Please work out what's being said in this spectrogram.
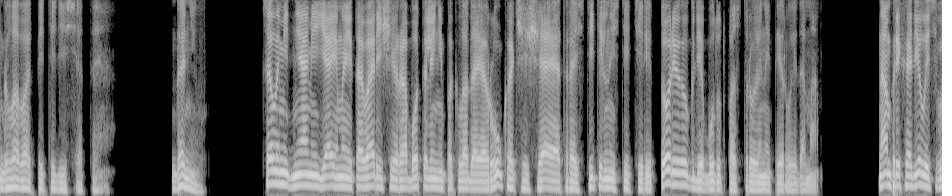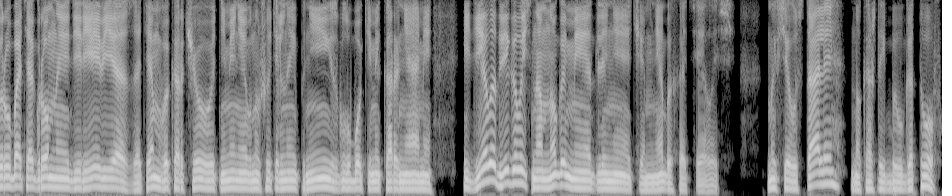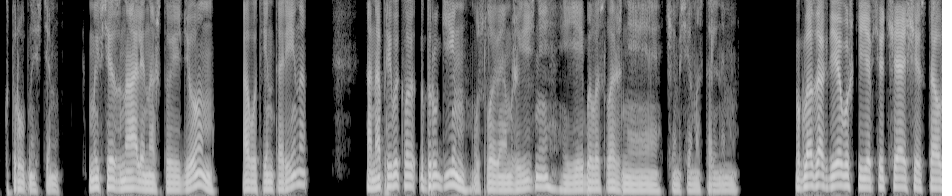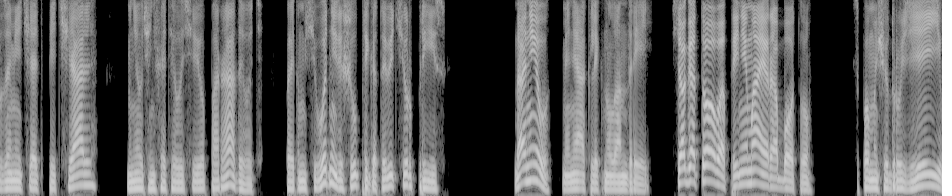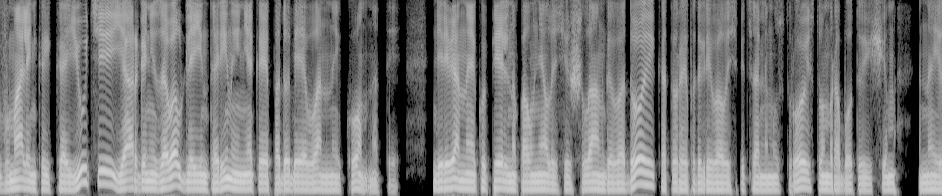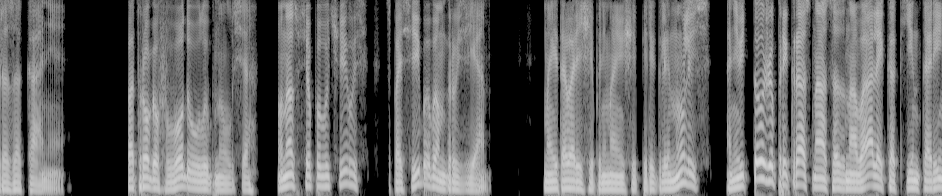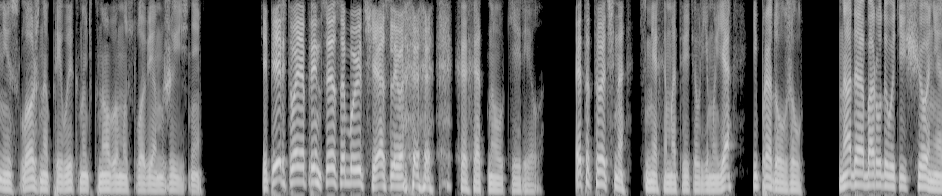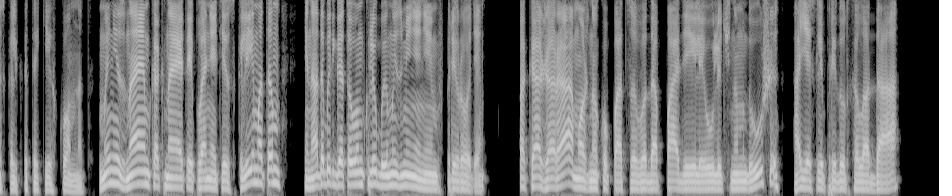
Глава 50. Данил. Целыми днями я и мои товарищи работали, не покладая рук, очищая от растительности территорию, где будут построены первые дома. Нам приходилось вырубать огромные деревья, затем выкорчевывать не менее внушительные пни с глубокими корнями, и дело двигалось намного медленнее, чем мне бы хотелось. Мы все устали, но каждый был готов к трудностям. Мы все знали, на что идем, а вот Янтарина... Она привыкла к другим условиям жизни, и ей было сложнее, чем всем остальным. В глазах девушки я все чаще стал замечать печаль. Мне очень хотелось ее порадовать, поэтому сегодня решил приготовить сюрприз. «Данил!» — меня окликнул Андрей. «Все готово, принимай работу!» С помощью друзей в маленькой каюте я организовал для Янтарины некое подобие ванной комнаты. Деревянная купель наполнялась из шланга водой, которая подогревалась специальным устройством, работающим на ирозакане. Потрогав воду, улыбнулся. «У нас все получилось. Спасибо вам, друзья». Мои товарищи, понимающие, переглянулись, они ведь тоже прекрасно осознавали, как янтарине сложно привыкнуть к новым условиям жизни. «Теперь твоя принцесса будет счастлива», — хохотнул Кирилл. «Это точно», — смехом ответил ему я и продолжил. «Надо оборудовать еще несколько таких комнат. Мы не знаем, как на этой планете с климатом, и надо быть готовым к любым изменениям в природе. Пока жара, можно купаться в водопаде или уличном душе, а если придут холода?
